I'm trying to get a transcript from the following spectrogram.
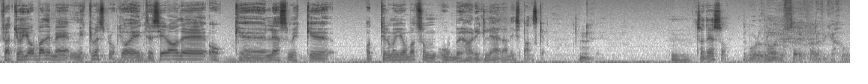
För att jag jobbade med, mycket med språk. Jag är intresserad av det och eh, läser mycket och till och med jobbat som obehörig lärare i spanska. Mm. Så det är så. Du borde väl ha hyfsade kvalifikationer?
